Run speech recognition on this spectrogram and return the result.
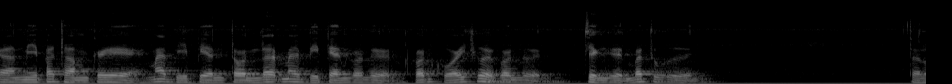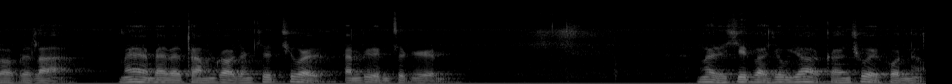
การมีพระธรรมคือไม่บีเปลี่ยนตนและไม่บีเปลี่ยนคนอื่นขนขวยช่วยคนอื่น จึงอื่นวัตถุอื่น ตลอดเวลา แม่ไม่ได้ทำก็ยังคิดช่วยอันอื่นจึงอื่นไม่ได้คิดว่ายุ่งยากการช่วยคนนะ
